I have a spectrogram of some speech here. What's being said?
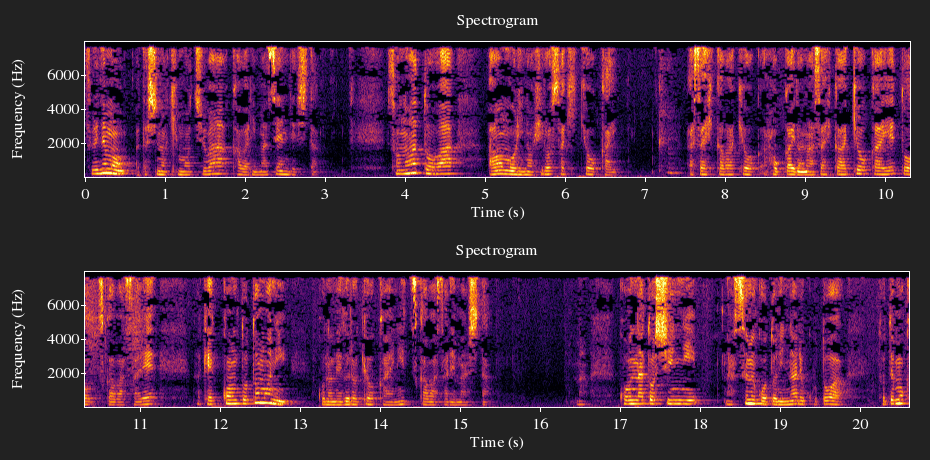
それでも私の気持ちは変わりませんでしたその後は青森の弘前教会旭川教会北海道の旭川教会へと使わされ結婚とともにこの目黒教会に使わされました、まあ、こんな都心に住むことになることはとても考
